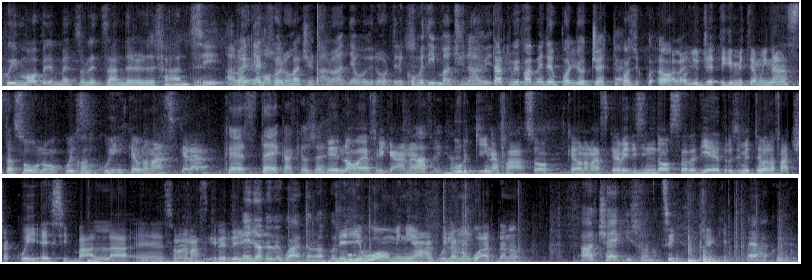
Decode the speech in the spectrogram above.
qui immobile in mezzo alle zanne dell'elefante. Sì, allora Perché andiamo, per, allora andiamo per ordine. Come ti immaginavi? Intanto mi fa vedere un po' gli oggetti, quasi- oh, Allora, gli oggetti che mettiamo in asta sono questo qui, che è una maschera. che è steca, che cos'è? Eh, no, è africana. Africana. Burkina Faso, che è una maschera, vedi, si indossa da dietro, si metteva la faccia qui e si balla. eh, sono le maschere degli, E da dove guardano? Degli uomini aquila. Non guardano. Ah, ciechi sono. Sì, ciechi. Eh, aquile.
